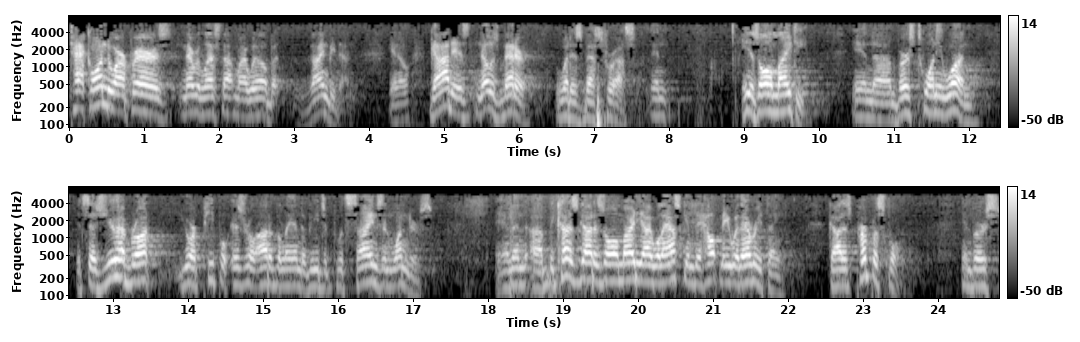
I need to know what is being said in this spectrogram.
tack on to our prayers, nevertheless, not my will, but thine be done. You know, God is knows better what is best for us, and He is Almighty. In uh, verse 21, it says, "You have brought your people Israel out of the land of Egypt with signs and wonders." And then, uh, because God is Almighty, I will ask Him to help me with everything. God is purposeful. In verse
